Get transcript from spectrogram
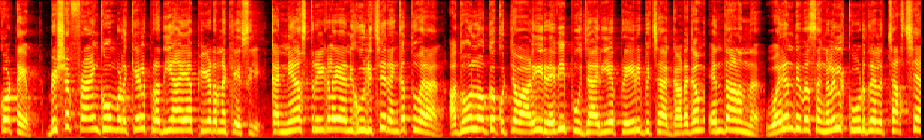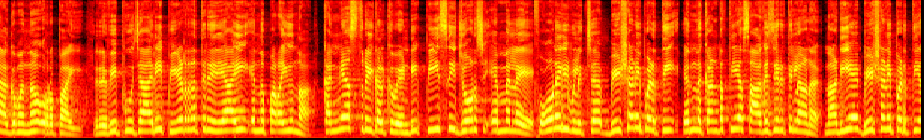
കോട്ടയം. ബിഷപ്പ് ഫ്രാങ്കോ മുളയ്ക്കൽ പ്രതിയായ പീഡന കേസിൽ കന്യാസ്ത്രീകളെ അനുകൂലിച്ച് രംഗത്തു വരാൻ അധോലോക കുറ്റവാളി രവി പൂജാരിയെ പ്രേരിപ്പിച്ച ഘടകം എന്താണെന്ന് വരും ദിവസങ്ങളിൽ കൂടുതൽ ചർച്ചയാകുമെന്ന് ഉറപ്പായി. രവി പൂജാരി പീഡനത്തിനിരയായി എന്ന് പറയുന്ന കന്യാസ്ത്രീകൾക്ക് വേണ്ടി P C George M L A ഫോണിൽ വിളിച്ച് ഭീഷണിപ്പെടുത്തി എന്ന് കണ്ടെത്തിയ സാഹചര്യത്തിലാണ് നടിയെ ഭീഷണിപ്പെടുത്തിയ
